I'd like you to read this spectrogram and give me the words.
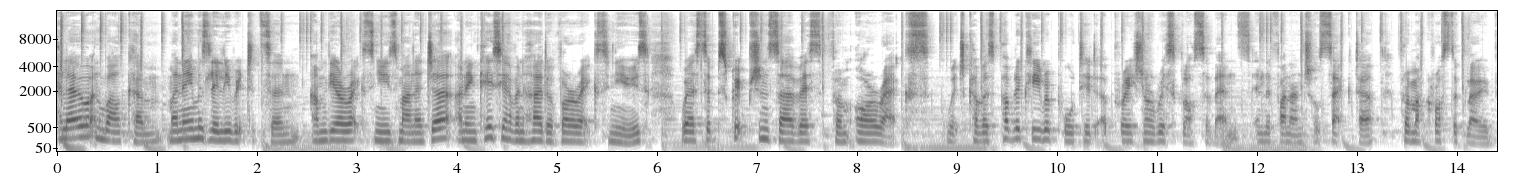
Hello and welcome. My name is Lily Richardson. I'm the ORX News Manager, and in case you haven't heard of ORX News, we're a subscription service from ORX, which covers publicly reported operational risk loss events in the financial sector from across the globe.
